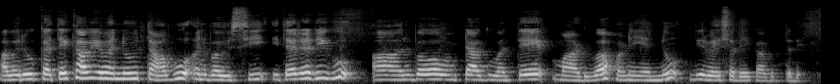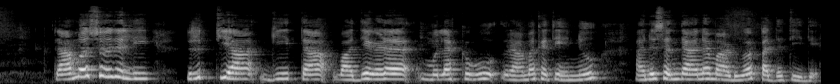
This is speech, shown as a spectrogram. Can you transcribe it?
ಅವರು ಕತೆ ಕಾವ್ಯವನ್ನು ತಾವು ಅನುಭವಿಸಿ ಇತರರಿಗೂ ಆ ಅನುಭವ ಉಂಟಾಗುವಂತೆ ಮಾಡುವ ಹೊಣೆಯನ್ನು ನಿರ್ವಹಿಸಬೇಕಾಗುತ್ತದೆ. ರಾಮೋತ್ಸವದಲ್ಲಿ ನೃತ್ಯ, ಗೀತ, ವಾದ್ಯಗಳ ಮೂಲಕವೂ ರಾಮಕಥೆಯನ್ನು ಅನುಸಂಧಾನ ಮಾಡುವ ಪದ್ಧತಿ ಇದೆ.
